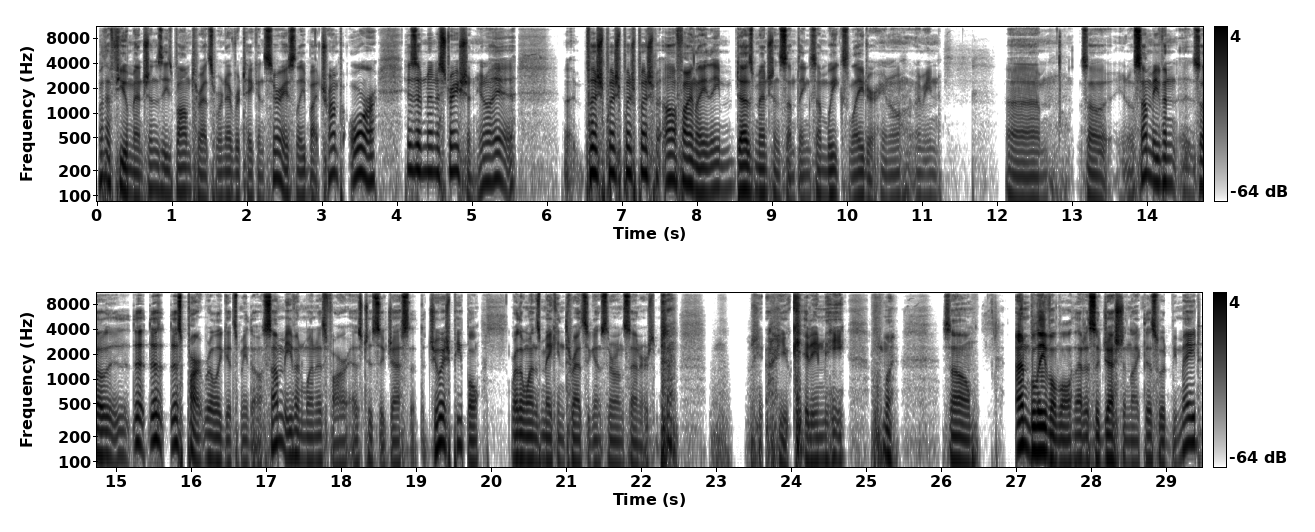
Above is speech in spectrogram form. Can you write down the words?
with a few mentions, these bomb threats were never taken seriously by Trump or his administration. You know, eh, push, push, push, push. Oh, finally, he does mention something some weeks later. You know, I mean, um, so you know, some even so. Th- th- this part really gets me though. Some even went as far as to suggest that the Jewish people were the ones making threats against their own centers. Are you kidding me? so unbelievable that a suggestion like this would be made,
